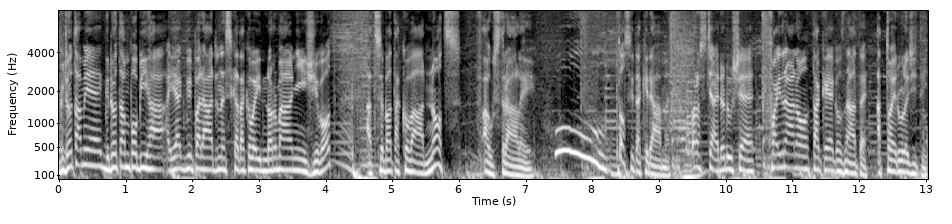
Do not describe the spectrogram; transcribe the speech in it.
Kdo tam je, kdo tam pobíhá a jak vypadá dneska takový normální život a třeba taková noc v Austrálii. Uh, to si taky dáme. Prostě a jednoduše, fajn ráno, také jak ho znáte. A to je důležitý.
